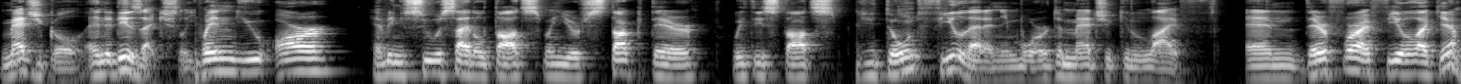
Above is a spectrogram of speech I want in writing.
magical, and it is actually. When you are having suicidal thoughts, when you're stuck there with these thoughts, you don't feel that anymore, the magic in life and therefore I feel like, yeah,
